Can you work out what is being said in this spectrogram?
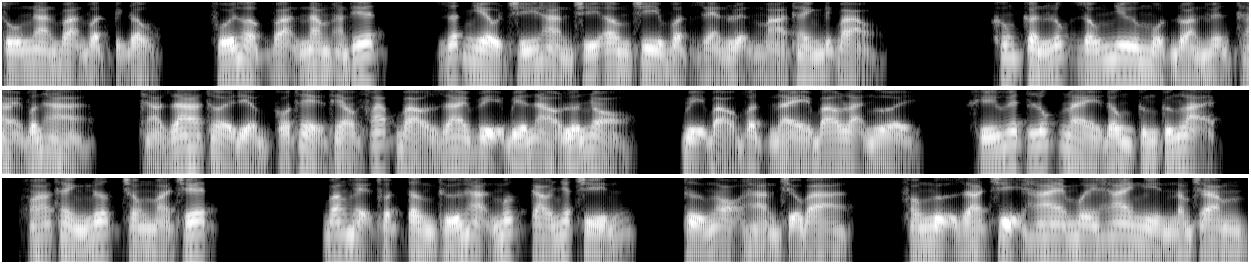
tu ngàn vạn vật kịch độc, phối hợp vạn năm hàn thiết, rất nhiều trí hàn trí âm chi vật rèn luyện mà thành đích bảo. Không cần lúc giống như một đoàn huyễn thải vân hà, thả ra thời điểm có thể theo pháp bảo giai vị biến ảo lớn nhỏ, bị bảo vật này bao lại người, khí huyết lúc này đông cứng cứng lại, hóa thành nước trong mà chết. Băng hệ thuật tầng thứ hạn mức cao nhất chín, tử ngọ hàn triệu ba, phòng ngự giá trị hai mươi hai nghìn năm trăm,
